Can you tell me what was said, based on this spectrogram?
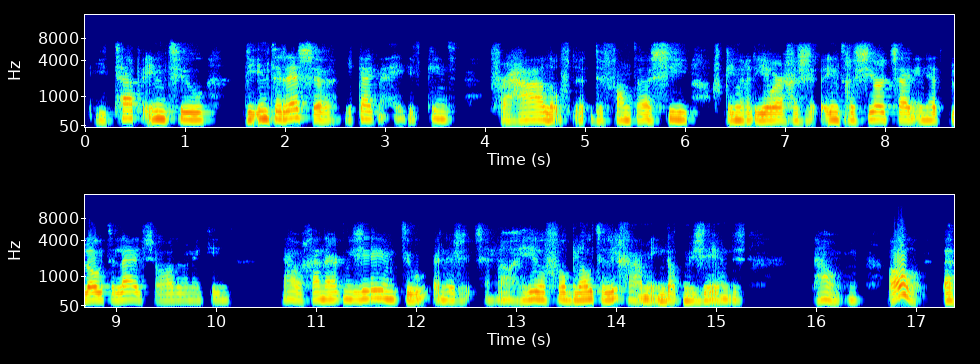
Je tap into die interesse. Je kijkt naar, hey, dit kind verhalen of de, de fantasie. Of kinderen die heel erg geïnteresseerd zijn in het blote lijf. Zo hadden we een kind. Nou, we gaan naar het museum toe. En er zijn wel heel veel blote lichamen in dat museum. Dus, nou, oh, uh,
